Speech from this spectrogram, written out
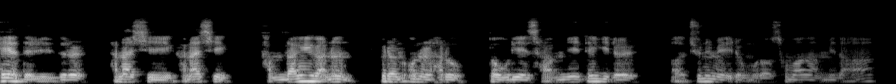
해야 될 일들을 하나씩 하나씩 감당해가는 그런 오늘 하루 또 우리의 삶이 되기를 어, 주님의 이름으로 소망합니다.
